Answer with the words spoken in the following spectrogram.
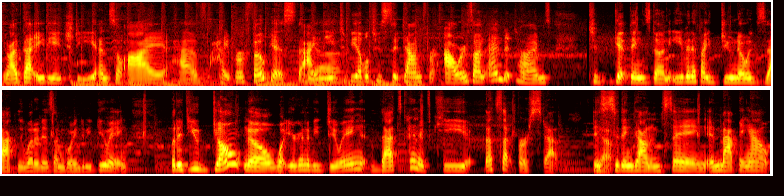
you know, I've got ADHD, and so I have hyper focus that yeah. I need to be able to sit down for hours on end at times to get things done, even if I do know exactly what it is I'm going to be doing. But if you don't know what you're going to be doing, that's kind of key. That's that first step is yeah. sitting down and saying and mapping out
